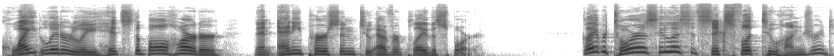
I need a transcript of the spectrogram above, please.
quite literally hits the ball harder than any person to ever play the sport. Gleyber Torres, he listed six foot two hundred.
